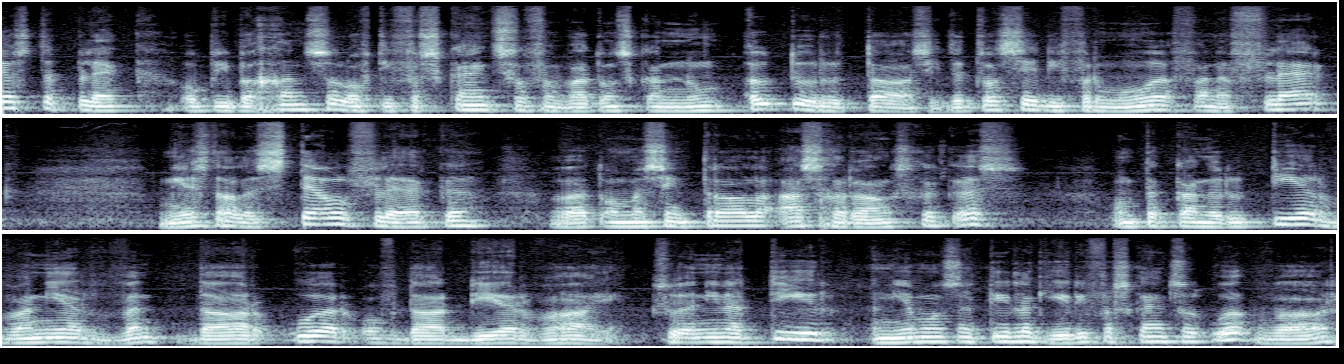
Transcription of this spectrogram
eerste plek op die beginsel of die verskynsel van wat ons kan noem autorotasie. Dit wil sê die vermoë van 'n vlerk meestal 'n stel vlerke wat om 'n sentrale as gerangskik is om te kan roteer wanneer wind daaroor of daardeur waai. So in die natuur neem ons natuurlik hierdie verskynsel ook waar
